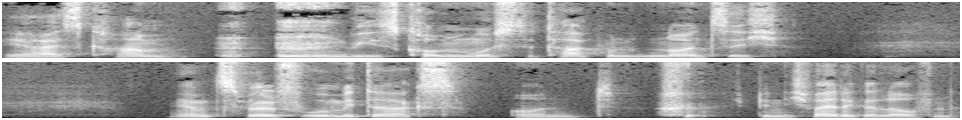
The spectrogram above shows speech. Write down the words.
Ja, es kam, wie es kommen musste, Tag 190. Wir haben 12 Uhr mittags und ich bin nicht weitergelaufen.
